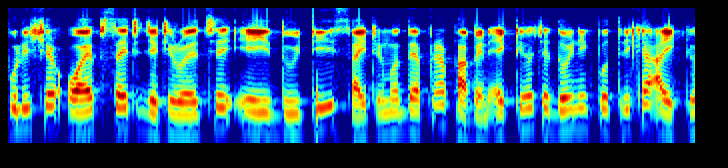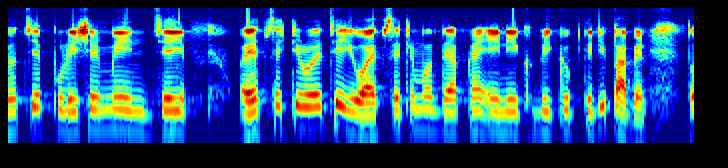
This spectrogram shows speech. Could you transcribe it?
পুলিশের ওয়েবসাইট যেটি রয়েছে, এই দুইটি সাইটের মধ্যে আপনারা পাবেন। একটি হচ্ছে দৈনিক পত্রিকা আর একটি হচ্ছে পুলিশের মেইন যেই ওয়েবসাইটটি রয়েছে, এই ওয়েবসাইটের মধ্যে আপনারা এই নিয়োগ বিজ্ঞপ্তিটি পাবেন। তো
